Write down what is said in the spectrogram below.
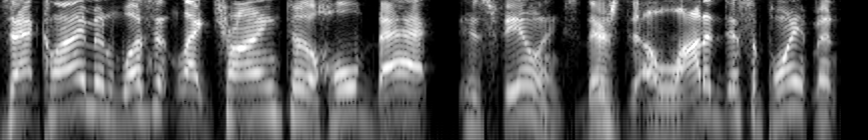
Zach Kleiman wasn't like trying to hold back his feelings. There's a lot of disappointment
